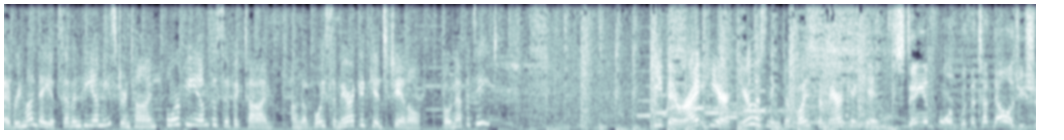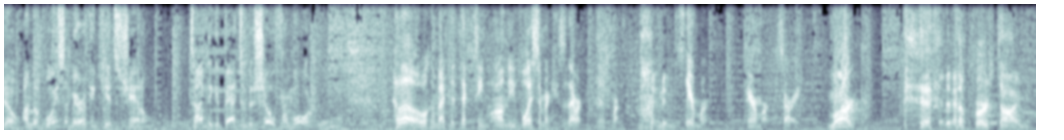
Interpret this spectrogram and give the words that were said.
every Monday at 7 p.m. Eastern Time, 4 p.m. Pacific Time on the Voice America Kids channel. Bon appetit! Keep it right here. You're listening to Voice America Kids. Stay informed with the Technology Show on the Voice America Kids channel. Time to get back to the show for more. Hello, welcome back to the Tech Team on the Voice America Kids Network. My name's Mark. My name's Earmark. Earmark, sorry. Mark. That is the first time.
